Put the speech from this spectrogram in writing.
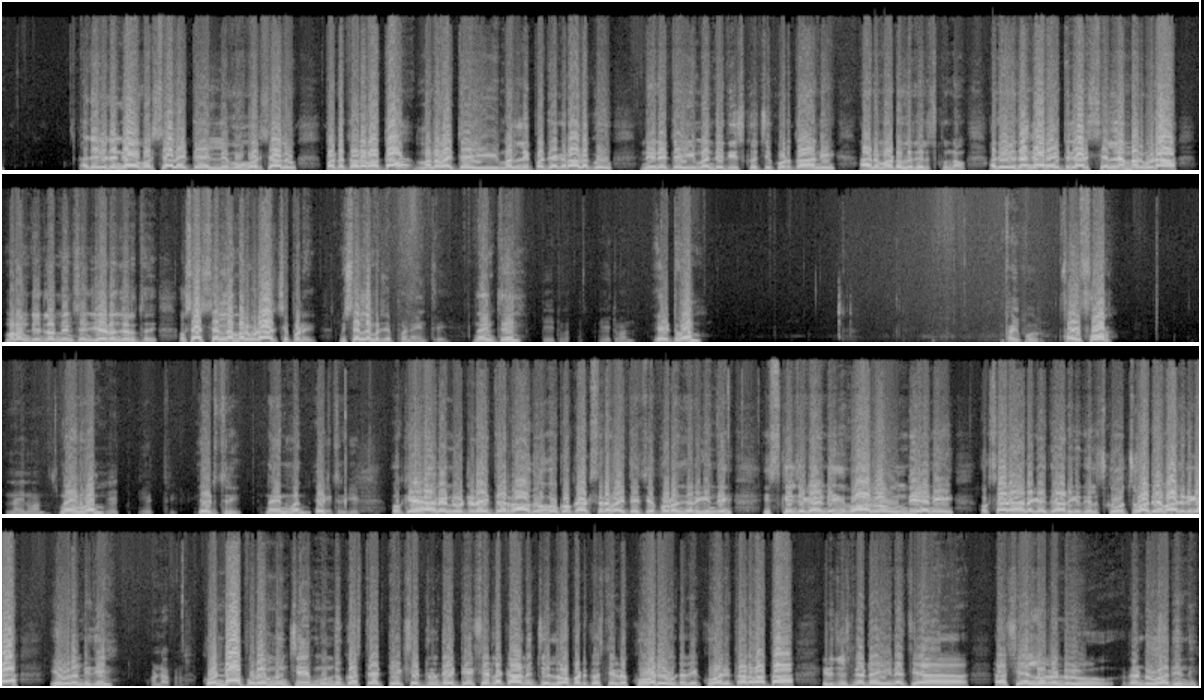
అదేవిధంగా వర్షాలు అయితే లేవు. వర్షాలు పడ్డ తర్వాత మనమైతే ఈ మళ్ళీ పది ఎకరాలకు నేనైతే ఈ మంది తీసుకొచ్చి కొడతా అని ఆయన మాటల్లో తెలుసుకున్నాం. అదేవిధంగా రైతు గారి సెల్ నెంబర్ కూడా మనం దీంట్లో మెన్షన్ చేయడం జరుగుతుంది. ఒకసారి సెల్ నెంబర్ కూడా చెప్పండి. మీ సెల్ నెంబర్ చెప్పండి. Nine three nine three eight one eight one eight one five four five four nine one nine one eight eight three eight three nine one eight three. Okay ఆయన noted అయితే రాదు. ఒక్కొక్క అక్షరం అయితే చెప్పడం జరిగింది. ఇస్కించకండి. బాగా ఉంది అని ఒకసారి ఆయనకైతే అడిగి తెలుసుకోవచ్చు. అదే మాదిరిగా ఎవరండి ఇది? కొండాపురం. కొండాపురం నుంచి ముందుకు వస్తే టేక్ షెట్లు ఉంటాయి. టేక్ షెట్ల కాడ నుంచి లోపలికి వస్తే ఇక్కడ కోరి ఉంటుంది. కోరి తర్వాత ఇటు చూసినట్టే ఈయన చేనులో రెండు రెండు అదేంది?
